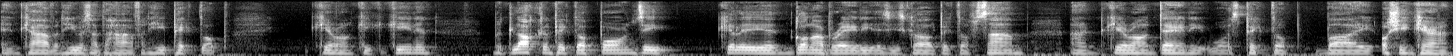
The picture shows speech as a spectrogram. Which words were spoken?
in Cavan. He was at the half, and he picked up Kieran Kiki Keenan. McLaughlin picked up Bornsey Killian Gunnar Brady, as he's called, picked up Sam, and Kieran Downey was picked up by Oisin Kiernan.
